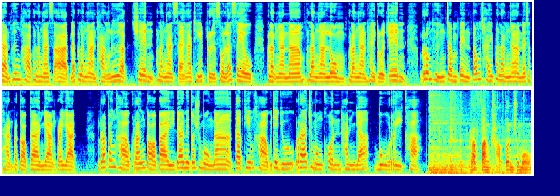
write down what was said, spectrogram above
การพึ่งพาพลังงานสะอาด และพลังงานทางเลือก เช่น พลังงานแสงอาทิตย์ หรือโซลาเซลล์ พลังงานน้ำพลลังงานลม พลังงานไฮโดรเจน รวมถึงจำเป็นต้องใช้พลังงานในสถานประกอบการอย่างประหยัด รับฟังข่าวครั้งต่อไปได้ในต้นชั่วโมงหน้า กับทีมข่าววิทยุราชมงคลธัญบุรีค่ะ รับฟังข่าวต้นชั่วโมง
